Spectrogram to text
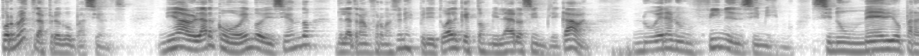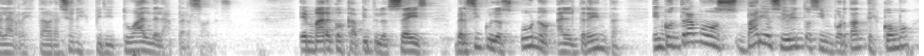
por nuestras preocupaciones. Ni hablar, como vengo diciendo, de la transformación espiritual que estos milagros implicaban no eran un fin en sí mismo, sino un medio para la restauración espiritual de las personas. En Marcos capítulo 6, versículos 1 al 30, encontramos varios eventos importantes como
